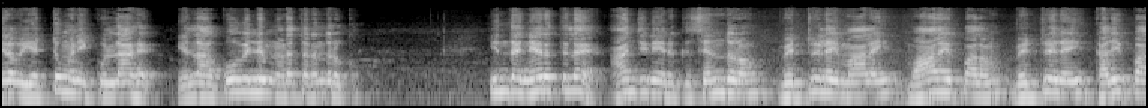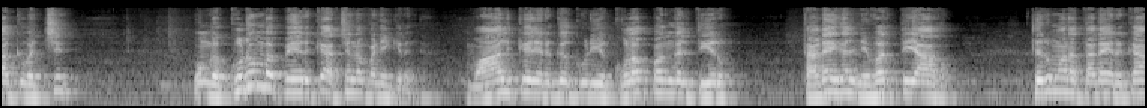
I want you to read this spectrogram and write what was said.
இரவு எட்டு மணிக்குள்ளாக எல்லா கோவிலும் நட திறந்திருக்கும். இந்த நேரத்தில் ஆஞ்சநேயருக்கு செந்துரம் வெற்றிலை மாலை வாழைப்பழம் வெற்றிலை களிப்பாக்கு வச்சு உங்கள் குடும்ப பேருக்கு அர்ச்சனை பண்ணிக்கிறங்க. வாழ்க்கையில் இருக்கக்கூடிய குழப்பங்கள் தீரும். தடைகள் நிவர்த்தியாகும். திருமண தடை இருக்கா?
